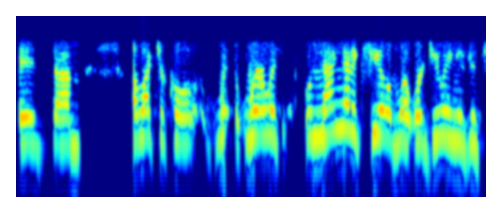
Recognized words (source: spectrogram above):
is um, electrical. Where with magnetic field, what we're doing is it's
